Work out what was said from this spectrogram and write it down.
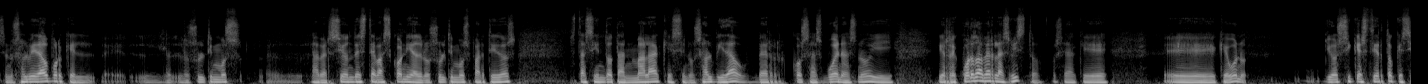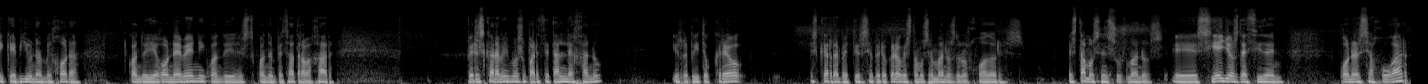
Se nos ha olvidado porque los últimos, la versión de este Vasconia de los últimos partidos está siendo tan mala que se nos ha olvidado ver cosas buenas, ¿no? Y, y recuerdo haberlas visto. O sea que, eh, que, bueno, yo sí que es cierto que sí que vi una mejora cuando llegó Neven y cuando, cuando empezó a trabajar. Pero es que ahora mismo eso parece tan lejano. Y repito, creo, es que repetirse, pero creo que estamos en manos de los jugadores. Estamos en sus manos. Eh, si ellos deciden ponerse a jugar,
